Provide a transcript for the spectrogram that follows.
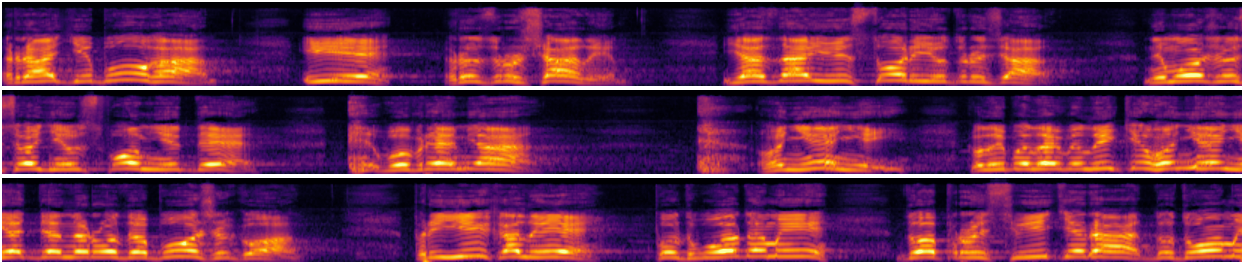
раді Бога і розрушали. Я знаю історію, друзі. Не можу сьогодні вспомнити, де во время гонєній, коли були великі гоніння для народу Божого, приїхали подводами до просвітера, додому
